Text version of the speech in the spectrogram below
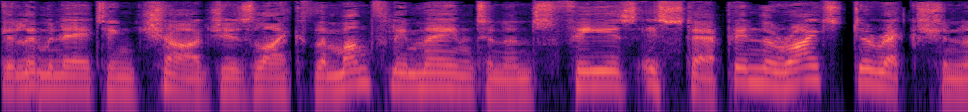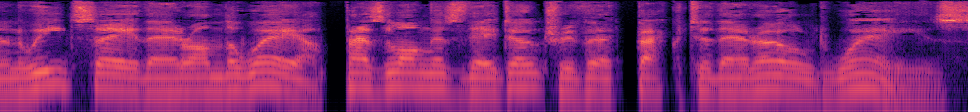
Eliminating charges like the monthly maintenance fee is a step in the right direction and we'd say they're on the way up as long as they don't revert back to their old ways.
